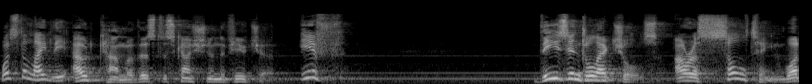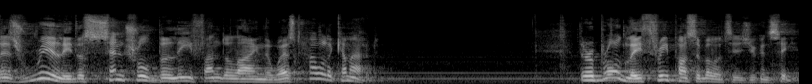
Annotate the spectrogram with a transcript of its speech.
What's the likely outcome of this discussion in the future? If these intellectuals are assaulting what is really the central belief underlying the West, how will it come out? There are broadly three possibilities you can see.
